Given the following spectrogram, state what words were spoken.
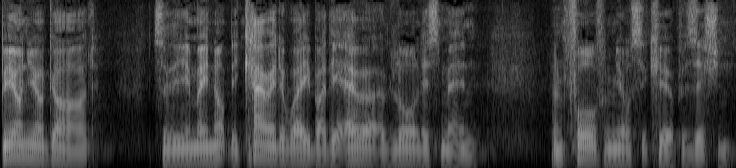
be on your guard, so that you may not be carried away by the error of lawless men and fall from your secure position.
